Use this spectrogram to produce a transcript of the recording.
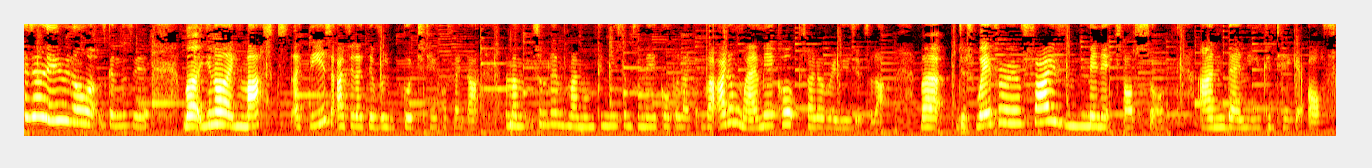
I don't even know what I was going to say. But you know, like masks like these, I feel like they're really good to take off like that. And my, sometimes my mum can use them for makeup, or like, but I don't wear makeup, so I don't really use it for that. But just wait for five minutes or so, and then you can take it off.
